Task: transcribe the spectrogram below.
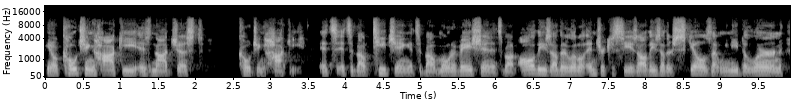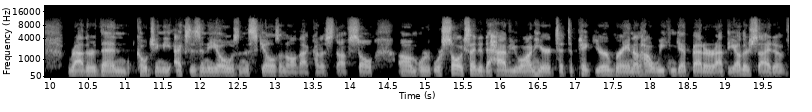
you know coaching hockey is not just coaching hockey. It's it's about teaching, it's about motivation, it's about all these other little intricacies, all these other skills that we need to learn rather than coaching the X's and the O's and the skills and all that kind of stuff. So um, we're, we're so excited to have you on here to, to pick your brain on how we can get better at the other side of,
